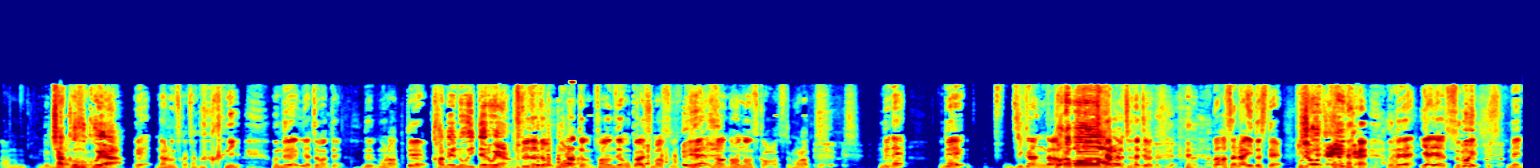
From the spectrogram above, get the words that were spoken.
あの、で、着服やえ？なるんすか？着服に。ほんで、いや、ちょっと待って。で、もらって、金抜いてるやんちょちょちょ、もらったの ?3000 お返しします。え？な、なんなんすか？つってもらって。でね、で、時間が。泥棒誰もちょっと待って待って。まあまあ、それはいいとして。不良ってええんかいほんでね、いやいや、すごい。で、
